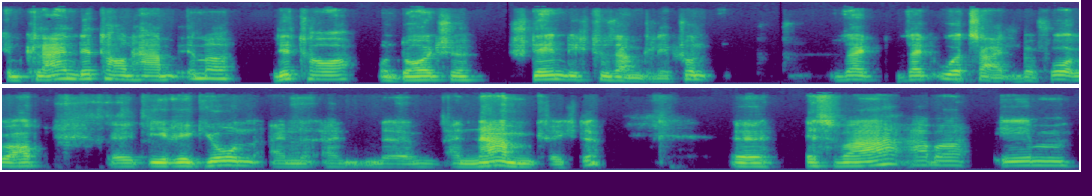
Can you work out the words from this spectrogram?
im kleinen Litauen haben immer Litauer und Deutsche ständig zusammengelebt, schon seit, seit Urzeiten, bevor überhaupt äh, die Region einen, einen, ähm, einen Namen kriegte. es war aber eben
